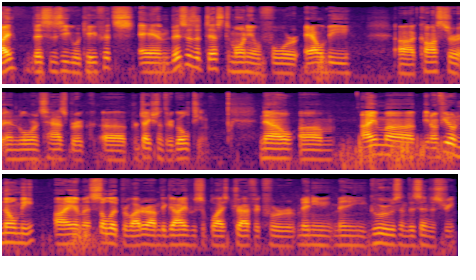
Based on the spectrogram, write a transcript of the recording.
Hi, this is Igor Kheifets, and this is a testimonial for Albie uh, Koster and Lawrence Hasbrook uh, Protection Through Gold team. Now, um, I'm, uh, you know, if you don't know me, I am a solid provider. I'm the guy who supplies traffic for many, many gurus in this industry.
